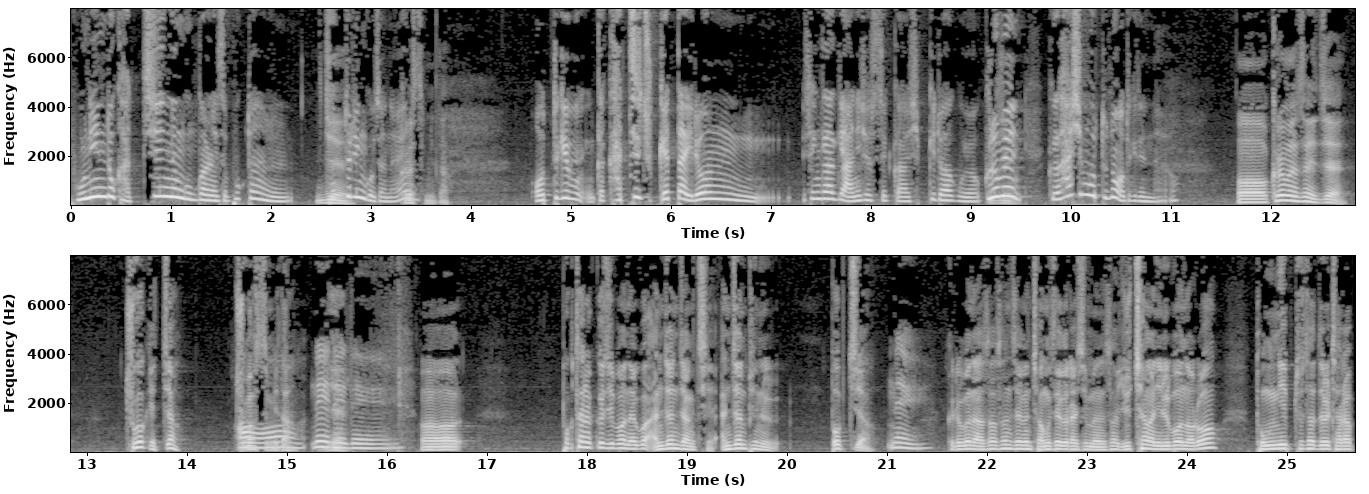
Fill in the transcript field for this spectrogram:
본인도 같이 있는 공간에서 폭탄을 예, 터뜨린 거잖아요. 그렇습니다. 어떻게 보면 그러니까 같이 죽겠다 이런 생각이 아니셨을까 싶기도 하고요. 그러면 그 하시모토는 어떻게 됐나요? 어 그러면서 이제 죽었겠죠. 죽었습니다. 어, 네네네. 어 폭탄을 끄집어내고 안전장치, 안전핀을 뽑죠. 네. 그리고 나서 선생은 정색을 하시면서 유창한 일본어로 독립투사들을 잡아,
